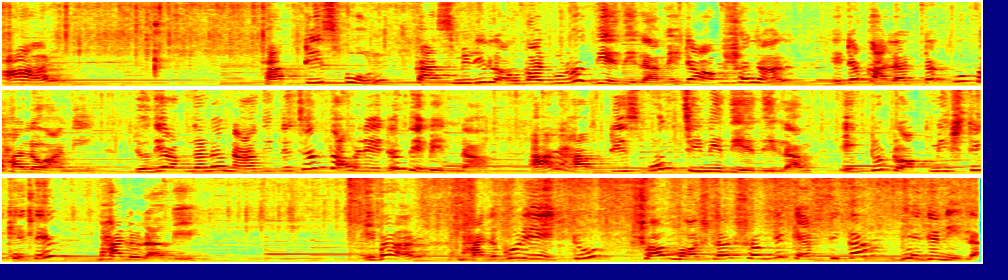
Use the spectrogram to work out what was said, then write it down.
আর হাফ স্পুন কাশ্মীরি লঙ্কার গুঁড়ো দিয়ে দিলাম। এটা অপশনাল, এটা কালারটা খুব ভালো আনে। যদি আপনারা না দিতে চান, তাহলে এটা দেবেন না। আর হাফ স্পুন চিনি দিয়ে দিলাম। একটু টক মিষ্টি খেতে ভালো লাগে। এবার ভালো করে একটু সব মশলার সঙ্গে ক্যাপসিকাম ভেজে নিলাম।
